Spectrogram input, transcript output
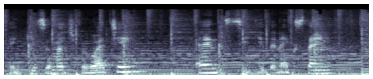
Thank you so much for watching and see you the next time.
